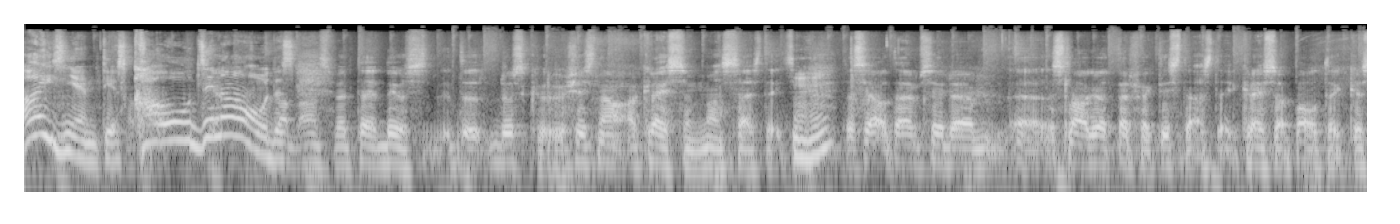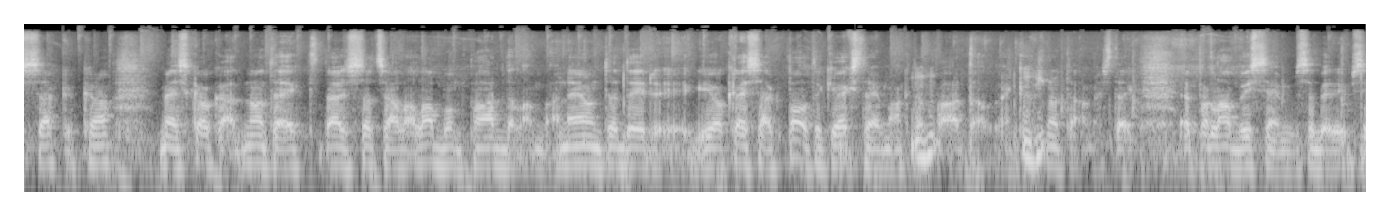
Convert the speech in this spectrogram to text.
aizņemt uzņemties kaudzi naudas. Labans, bet divas, dusk, šis nav kreisam maz saistīts. Mm -hmm. Tas jautājums ir, um, uh, Slāv ļoti perfekti izstāstīja kreiso politiku, kas saka, ka mēs kaut kādu noteikti daļu sociālā labuma pārdalām, vai ne? Un tad ir, jo kreisāka politika, jo ekstrēmāk to mm -hmm. pārdala. Vienkārši mm -hmm. no tā mēs teiktu. Par labu visiem sabiedrības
